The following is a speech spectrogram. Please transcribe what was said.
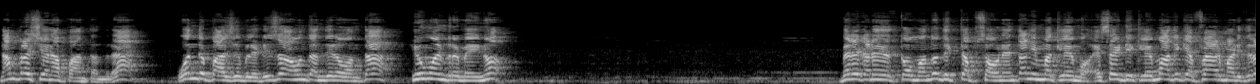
ನಮ್ಮ ಪ್ರಶ್ನೆ ಏನಪ್ಪ ಅಂತಂದ್ರೆ ಒಂದು ಪಾಸಿಬಿಲಿಟೀಸು ಅವನು ತಂದಿರುವಂತ ಹ್ಯೂಮನ್ ರಿಮೈನು ಬೇರೆ ಕಡೆ ಎತ್ಕೊಂಡ್ಬಂದು ದಿಕ್ ಅಂತ ನಿಮ್ಮ claim S I T claim ಅದಕ್ಕೆ ಎಫ್ ಐ ಆರ್ ಮಾಡಿದ್ರ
